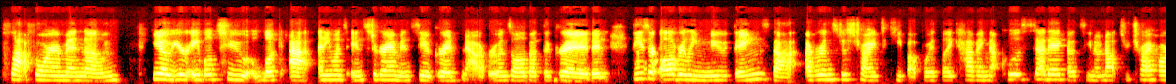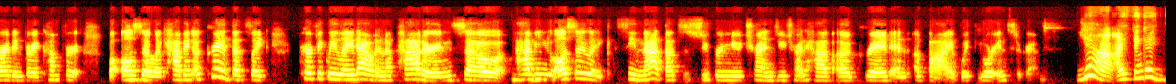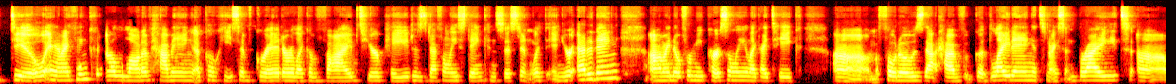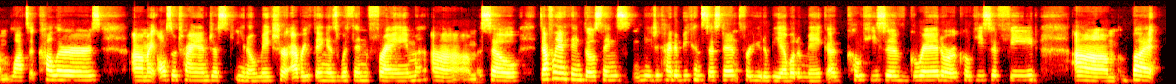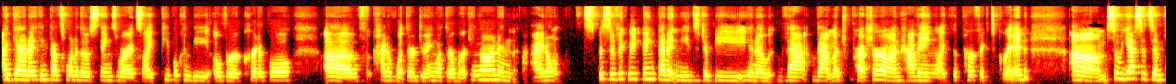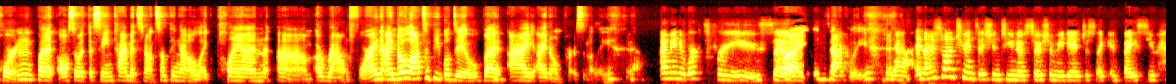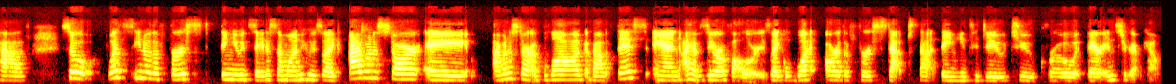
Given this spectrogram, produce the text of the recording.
platform and um, you know, you're able to look at anyone's Instagram and see a grid now. Everyone's all about the grid. And these are all really new things that everyone's just trying to keep up with, like having that cool aesthetic that's, you know, not too try hard and very comfort, but also mm-hmm. like having a grid that's like perfectly laid out in a pattern. So have mm-hmm. you also like seen that? That's a super new trend. You try to have a grid and a vibe with your Instagrams. Yeah, I think I do. And I think a lot of having a cohesive grid or like a vibe to your page is definitely staying consistent within your editing. Um, I know for me personally, like I take um, photos that have good lighting, it's nice and bright, um, lots of colors. Um, I also try and just, you know, make sure everything is within frame. Um, so definitely, I think those things need to kind of be consistent for you to be able to make a cohesive grid or a cohesive feed. Um, but again, I think that's one of those things where it's like people can be overcritical of kind of what they're doing, what they're working on. And I don't specifically think that it needs to be you know that that much pressure on having like the perfect grid um, so yes, it's important, but also at the same time, it's not something I'll like plan um, around for. I, I know lots of people do, but mm-hmm. I I don't personally. Yeah. I mean, it works for you. So right, exactly. yeah, and I just want to transition to you know social media and just like advice you have. So what's you know the first thing you would say to someone who's like, I want to start a I want to start a blog about this and I have zero followers. Like, what are the first steps that they need to do to grow their Instagram account?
